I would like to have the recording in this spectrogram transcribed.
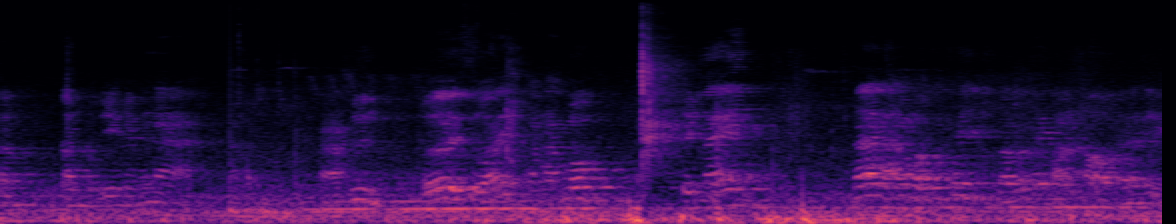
ดันดันตัวเองไปข้างหน้า ขาขึ้น เอ้ย สวยทำหักลงเห็นไหมได้แล้วเราก็แค่เราก็แค่ปั่นต่อแค่นั้นเอง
